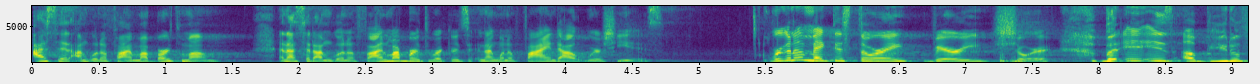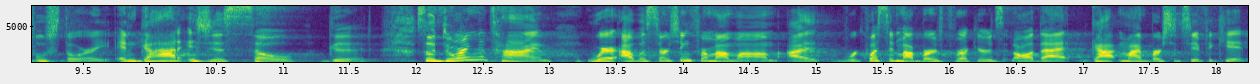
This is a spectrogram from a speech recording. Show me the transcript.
I said, I'm gonna find my birth mom. And I said, I'm gonna find my birth records and I'm gonna find out where she is. We're gonna make this story very short, but it is a beautiful story, and God is just so good. So, during the time where I was searching for my mom, I requested my birth records and all that, got my birth certificate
